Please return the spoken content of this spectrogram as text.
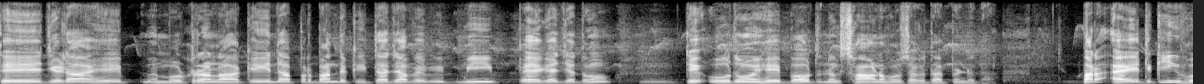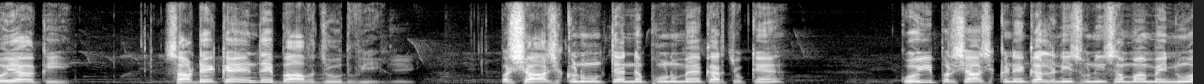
ਤੇ ਜਿਹੜਾ ਇਹ ਮੋਟਰਾਂ ਲਾ ਕੇ ਇਹਦਾ ਪ੍ਰਬੰਧ ਕੀਤਾ ਜਾਵੇ ਵੀ ਮੀਂਹ ਪੈ ਗਿਆ ਜਦੋਂ ਤੇ ਉਦੋਂ ਇਹ ਬਹੁਤ ਨੁਕਸਾਨ ਹੋ ਸਕਦਾ ਪਿੰਡ ਦਾ। ਪਰ ਐਤਕੀ ਹੋਇਆ ਕੀ ਸਾਡੇ ਕਹਿਣ ਦੇ ਬਾਵਜੂਦ ਵੀ ਪ੍ਰਸ਼ਾਸਕ ਨੂੰ ਤਿੰਨ ਫੋਨ ਮੈਂ ਕਰ ਚੁੱਕਿਆ। ਕੋਈ ਪ੍ਰਸ਼ਾਸਕ ਨੇ ਗੱਲ ਨਹੀਂ ਸੁਣੀ ਸਮਾਂ ਮੈਨੂੰ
